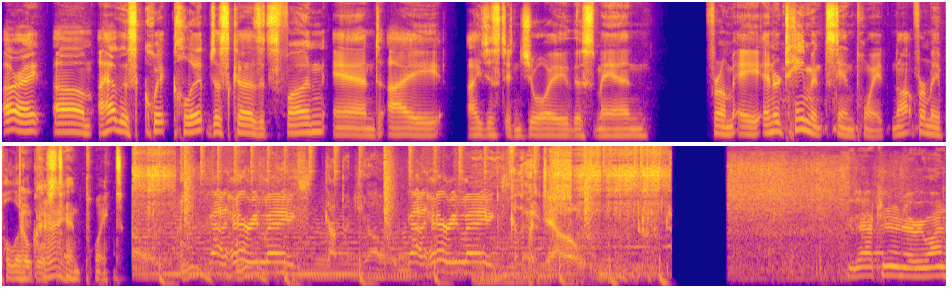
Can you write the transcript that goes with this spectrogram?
All right. Um, I have this quick clip just because it's fun and I I just enjoy this man from a entertainment standpoint, not from a political Okay. standpoint. Got hairy legs. Got hairy legs. Good afternoon, everyone.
